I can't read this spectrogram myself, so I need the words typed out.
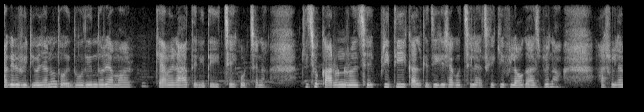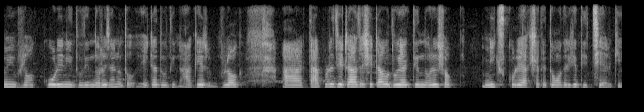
আগের ভিডিও জানো তো? ওই দুদিন ধরে আমার ক্যামেরা হাতে নিতে ইচ্ছেই করছে না। কিছু কারণ রয়েছে। প্রীতি কালকে জিজ্ঞাসা করছিলে, আজকে কি ভ্লগ আসবে না? আসলে আমি ভ্লগ করিনি দুদিন ধরে, জানো তো? এটা দুদিন আগের ভ্লগ আর তারপরে যেটা আছে, সেটাও দু একদিন ধরে সব মিক্স করে একসাথে তোমাদেরকে দিচ্ছি আর কি।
